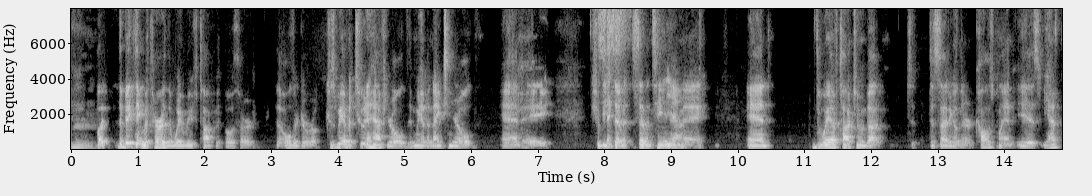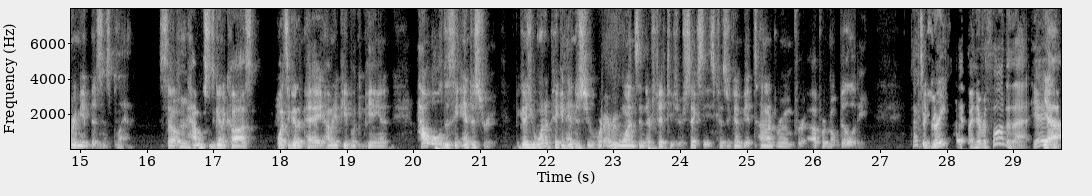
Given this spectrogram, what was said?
Hmm. But the big thing with her, the way we've talked with both our the older girl, because we have a two and a half year old and we have a 19 year old and a she'll be Six- seven, 17 Yeah. in May. And the way I've talked to him about t- deciding on their college plan is you have to bring me a business plan. So Hmm. how much is it going to cost? What's it going to pay? How many people are competing in it? How old is the industry? Because you want to pick an industry where everyone's in their 50s or 60s because there's going to be a ton of room for upward mobility. That's a If you- great tip. I never thought of that. Yeah. Yeah.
